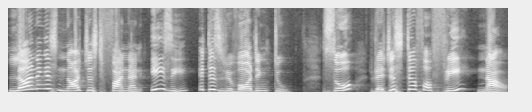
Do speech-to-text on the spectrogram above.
learning is not just fun and easy, it is rewarding too. So register for free now.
